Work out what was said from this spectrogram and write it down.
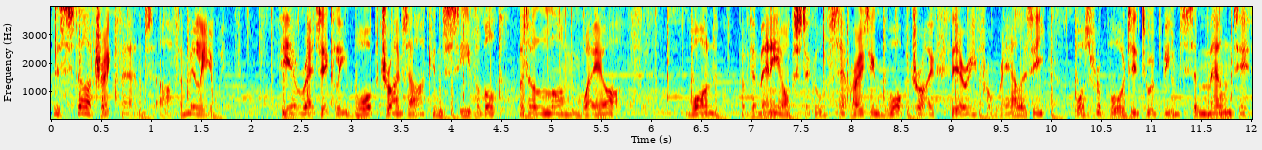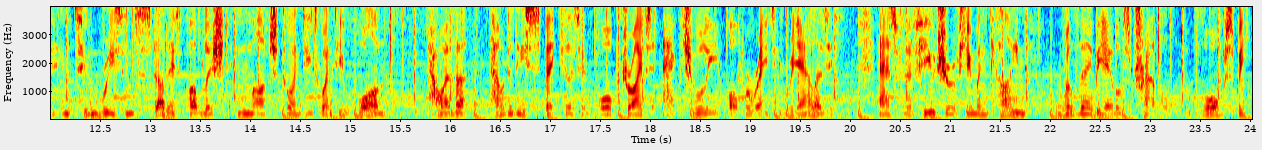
that Star Trek fans are familiar with. Theoretically, warp drives are conceivable, but a long way off. One of the many obstacles separating warp drive theory from reality was reported to have been surmounted in two recent studies published in March 2021. However, how do these speculative warp drives actually operate in reality? As for the future of humankind, will they be able to travel at warp speed?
